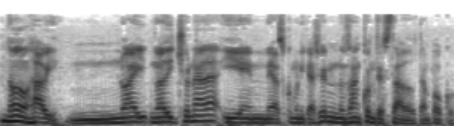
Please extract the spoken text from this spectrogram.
No, don Javi, no, hay, no ha dicho nada y en las comunicaciones nos han contestado tampoco.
